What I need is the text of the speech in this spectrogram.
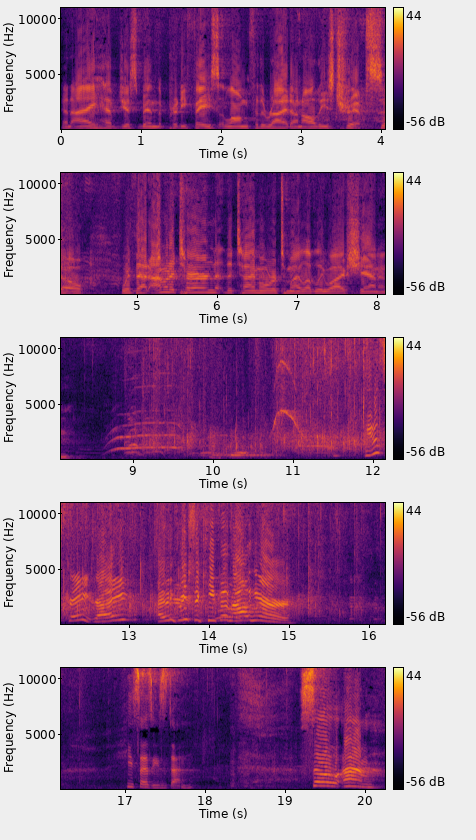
And I have just been the pretty face along for the ride on all these trips. So, with that, I'm going to turn the time over to my lovely wife, Shannon. He was great, right? I think we should keep him out here. He says he's done. So, um,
